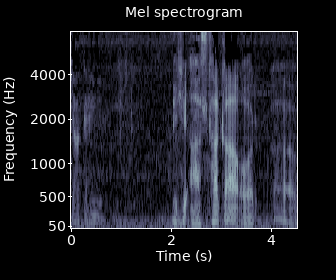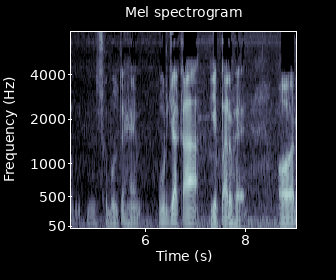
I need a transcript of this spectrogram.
क्या कहेंगे? देखिए आस्था का और जिसको बोलते हैं ऊर्जा का ये पर्व है। और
